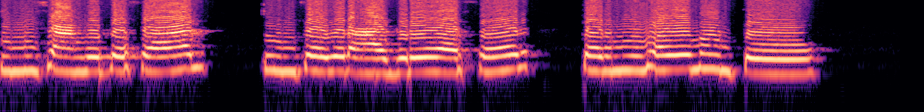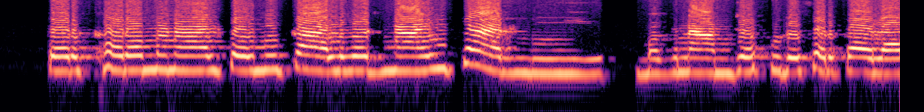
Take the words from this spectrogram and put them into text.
तुम्ही सांगत असाल तुमचा जर आग्रह असेल तर मी हो म्हणतो. तर खरं म्हणाल तर मी कालवड नाही चारली. मग नामच्या पुढे सरकायला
